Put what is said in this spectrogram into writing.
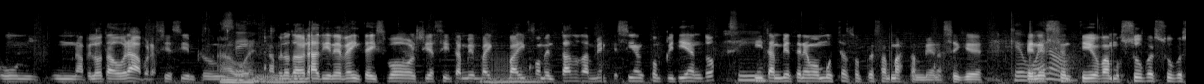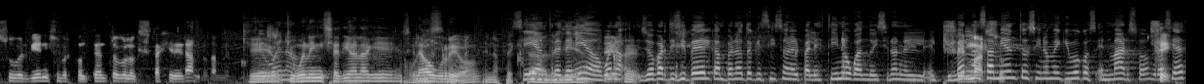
una pelota dorada, por así decirlo. Ah, una pelota dorada tiene 20 balls y así también va, va, a ir fomentando también que sigan compitiendo. Y también tenemos muchas sorpresas más también. Así que en ese sentido vamos súper, súper, súper bien y súper contentos con lo que se está generando también. Qué, buena iniciativa la que se le ha ocurrido. sí, entretenido. Bueno, yo participé del campeonato que se hizo en el Palestino cuando hicieron el, primer lanzamiento, si no me equivoco en marzo, gracias.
